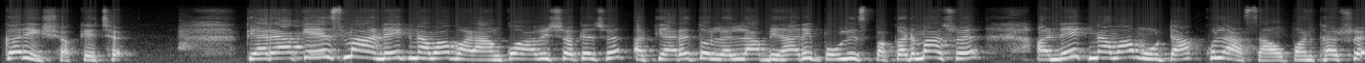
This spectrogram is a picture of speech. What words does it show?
કરી શકે છે. ત્યારે આ કેસમાં અનેક નવા વળાંકો આવી શકે છે. અત્યારે તો લલ્લા બિહારી પોલીસ પકડમાં છે. અનેક નવા મોટા ખુલાસાઓ પણ થશે.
